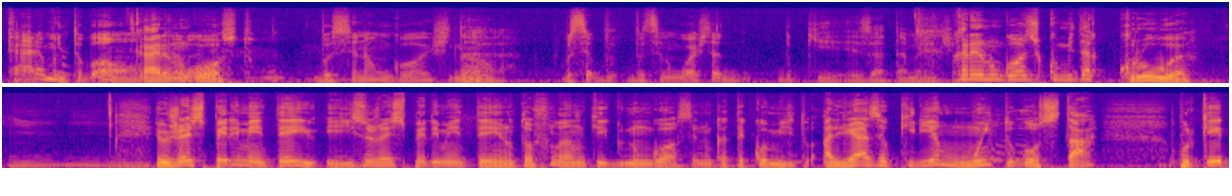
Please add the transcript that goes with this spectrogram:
cara, é muito bom. Cara, eu não Ela- gosto. Você não gosta? Não. Você, você não gosta do que exatamente? Cara, eu não gosto de comida crua. Eu já experimentei, e isso eu já experimentei, não tô falando que não gosto e nunca ter comido. Aliás, eu queria muito gostar, porque,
